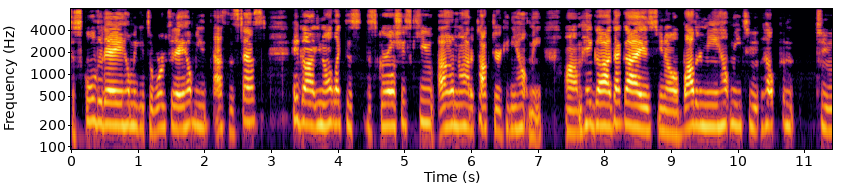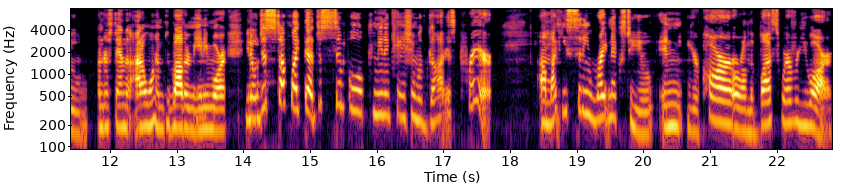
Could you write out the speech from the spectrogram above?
to school today. Help me get to work today. Help me pass this test. Hey God, you know, I like this this girl. She's cute. I don't know how to talk to her. Can you help me? Um, hey God, that guy is, you know, bothering me. Help me to help him to understand that I don't want him to bother me anymore. You know, just stuff like that. Just simple communication with God is prayer. Um, like he's sitting right next to you in your car or on the bus, wherever you are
